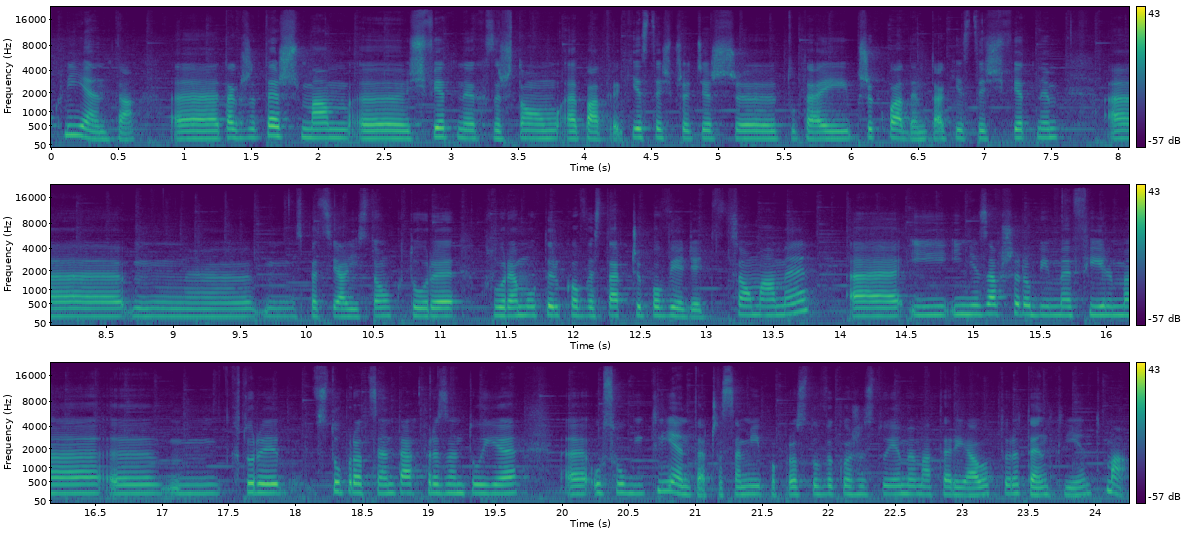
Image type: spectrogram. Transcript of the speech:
klienta. E, Także też mam e, świetnych, zresztą e, Patryk, jesteś przecież tutaj przykładem, tak? Jesteś świetnym mm, specjalistą, który, któremu tylko wystarczy powiedzieć, co mamy i, i nie zawsze robimy film, mm, który w 100% prezentuje usługi klienta. Czasami po prostu wykorzystujemy materiały, które ten klient ma.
